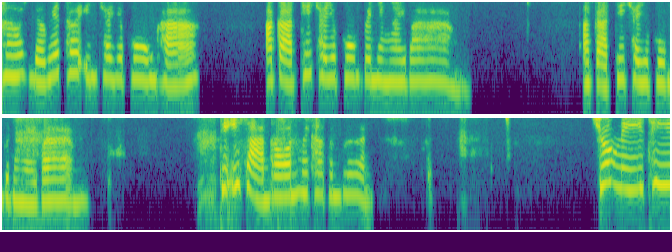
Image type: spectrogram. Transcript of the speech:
House the weather in ชัยภูมิคะอากาศที่ชัยภูมิเป็นยังไงบ้าง อากาศที่ชัยภูมิเป็นยังไงบ้าง ที่อีสานร้อนไหมคะเพื่อนๆ ช่วงนี้ที่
